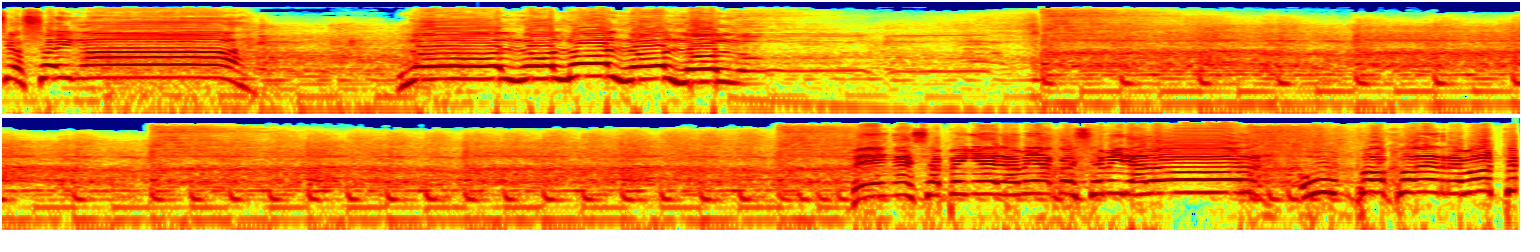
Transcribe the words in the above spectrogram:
Que os oiga. Lo, lo, lo, lo, lo, lo. Venga esa peña de la mía con ese mirador. Un poco de rebote.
